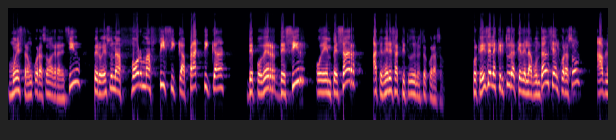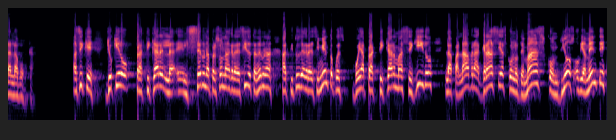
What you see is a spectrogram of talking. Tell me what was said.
muestra un corazón agradecido, pero es una forma física, práctica de poder decir o de empezar a tener esa actitud en nuestro corazón. Porque dice la escritura que de la abundancia del corazón habla la boca. Así que yo quiero practicar el, ser una persona agradecida, tener una actitud de agradecimiento, pues voy a practicar más seguido la palabra gracias con los demás, con Dios obviamente,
